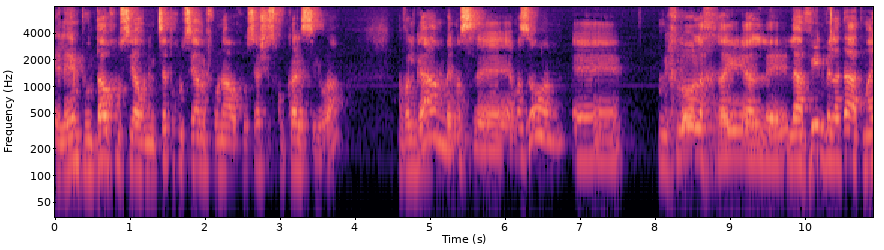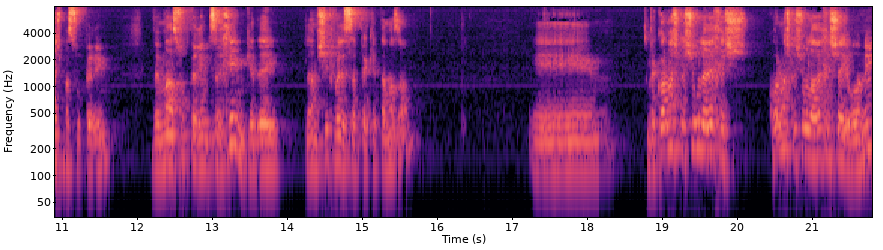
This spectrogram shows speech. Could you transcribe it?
אליהם פונתה אוכלוסייה או נמצאת אוכלוסייה מפונה או אוכלוסייה שזקוקה לסיוע, אבל גם בנושא המזון מכלול אחראי על להבין ולדעת מה יש בסופרים ומה הסופרים צריכים כדי להמשיך ולספק את המזון וכל מה שקשור לרכש, כל מה שקשור לרכש העירוני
